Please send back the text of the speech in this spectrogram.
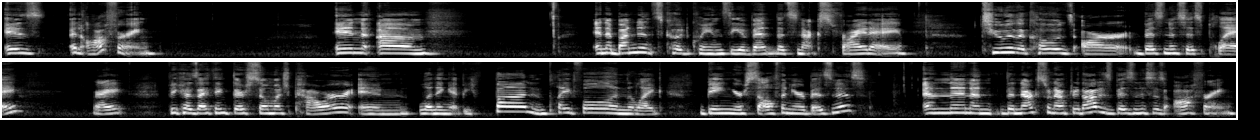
is an offering. In um in Abundance Code Queens, the event that's next Friday, two of the codes are businesses play, right? Because I think there's so much power in letting it be fun and playful and the, like being yourself in your business. And then and the next one after that is businesses offering.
